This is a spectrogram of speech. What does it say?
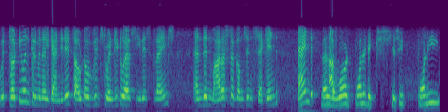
with 31 criminal candidates, out of which 22 have serious crimes, and then Maharashtra comes in second. And Well, the word politics, you see, poly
